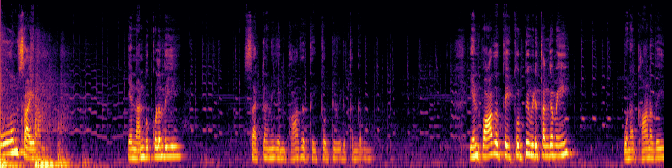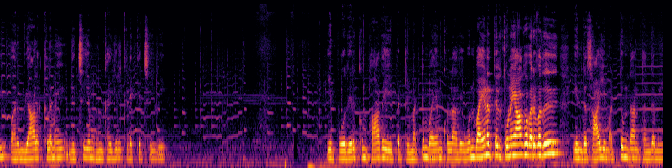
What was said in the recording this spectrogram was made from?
ஓம் சாய்ராம். என் அன்பு குழந்தையே சட்டனு என் பாதத்தை தொட்டுவிடு தங்கமே. என் பாதத்தை தொட்டுவிடு தங்கமே. உனக்கானதை வரும் வியாழக்கிழமை நிச்சயம் உன் கையில் கிடைக்கச் செய்வேன். இப்போது இருக்கும் பாதையை பற்றி மட்டும் பயம் கொள்ளாதே. உன் பயணத்தில் துணையாக வருவது இந்த சாயி மட்டும்தான் தங்கமே.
